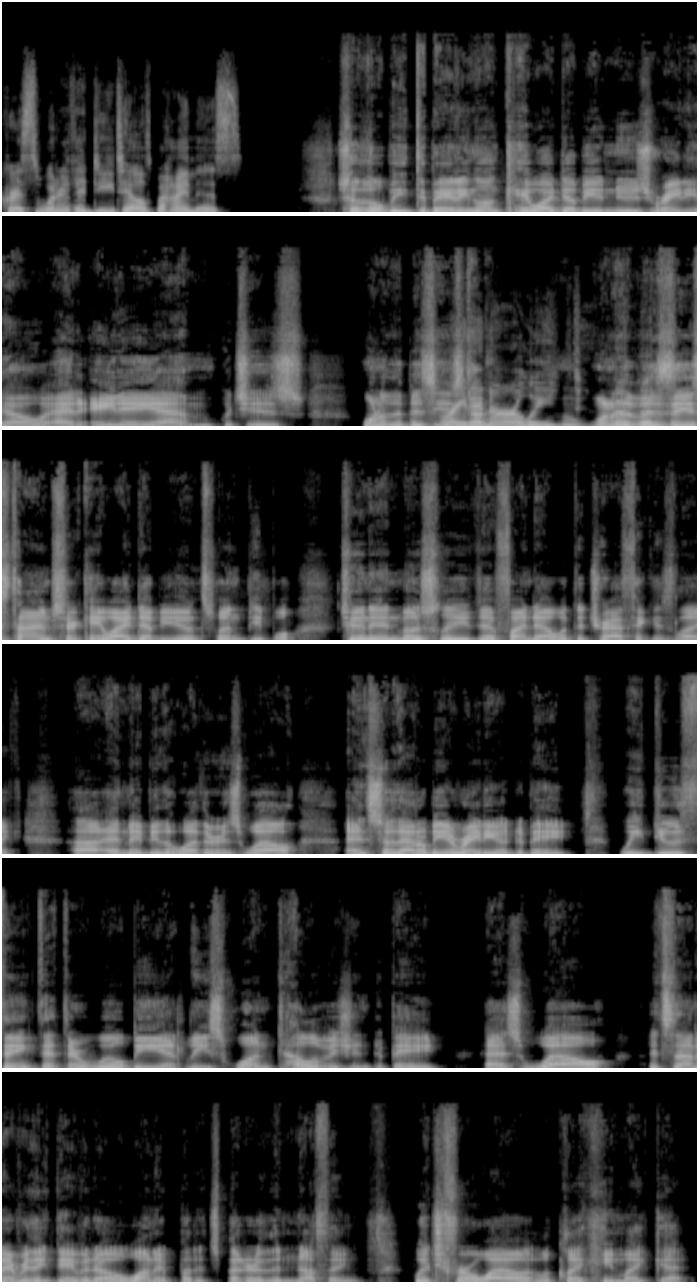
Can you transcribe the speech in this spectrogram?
Chris, what are the details behind this? So they'll be debating on KYW News Radio at 8 a.m., which is one of the busiest Bright and early. one of the busiest times for KYW. It's when people tune in mostly to find out what the traffic is like uh, and maybe the weather as well. And so that'll be a radio debate. We do think that there will be at least one television debate as well. It's not everything David O wanted, but it's better than nothing, which for a while it looked like he might get.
